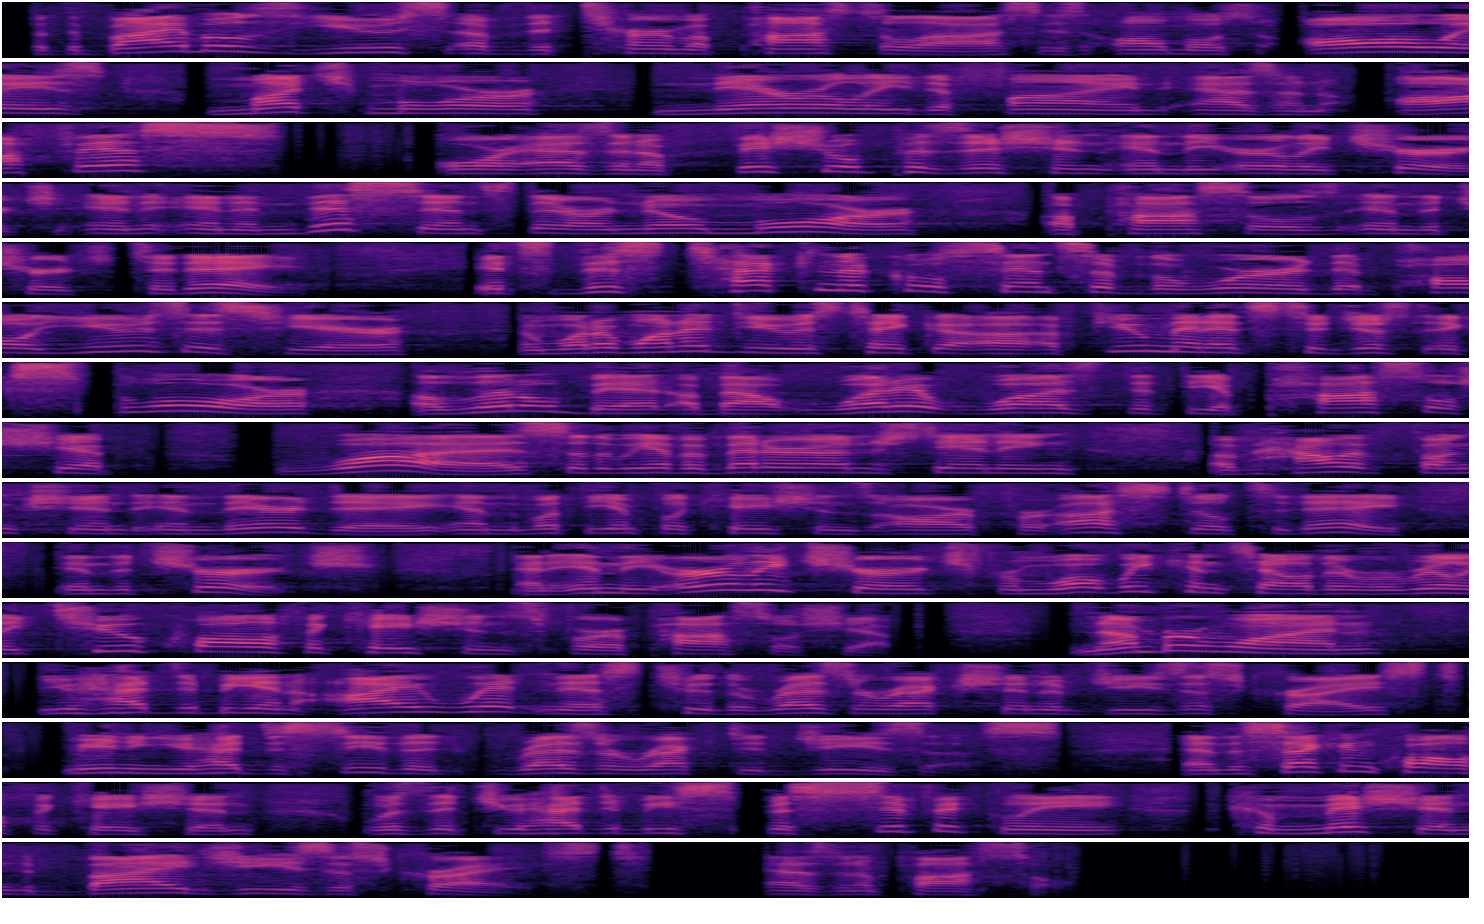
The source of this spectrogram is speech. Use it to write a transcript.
But the Bible's use of the term apostolos is almost always much more narrowly defined as an office or as an official position in the early church. And, and in this sense, there are no more apostles in the church today. It's this technical sense of the word that Paul uses here. And what I want to do is take a, a, few minutes to just explore a little bit about what it was that the apostleship was so that we have a better understanding of how it functioned in their day and what the implications are for us still today in the church. And in the early church, from what we can tell, there were really two qualifications for apostleship. Number one, you had to be an eyewitness to the resurrection of Jesus Christ, meaning you had to see the resurrected Jesus. And the second qualification was that you had to be specifically commissioned by Jesus Christ as an apostle.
